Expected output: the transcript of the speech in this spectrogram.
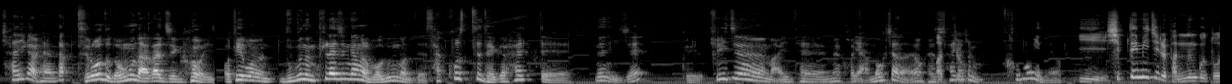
차이가 그냥 딱 들어도 너무 나가지고 어떻게 보면 누구는 플레 증강을 먹은 건데 4코스트 덱을 할 때는 이제 그 프리즘 아이템을 거의 안 먹잖아요. 그래서 차이가 맞죠. 좀커 보이네요. 이 10 데미지를 받는 것도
